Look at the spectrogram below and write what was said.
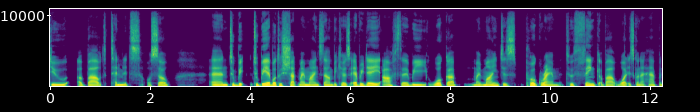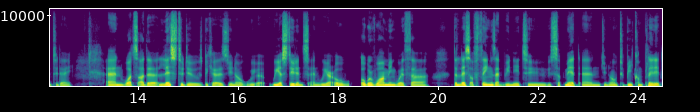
do about 10 minutes or so. and to be to be able to shut my minds down because every day after we woke up my mind just programmed to think about what is going to happen today and what's are the list to do's because you know we are, we are students and we are o- overwhelming with uh, the list of things that we need to submit and you know to be completed.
